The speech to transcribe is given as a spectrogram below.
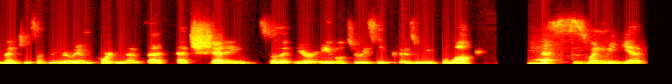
mention something really important of that that shedding, so that you're able to receive. Because when you block Yes. Because when we get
